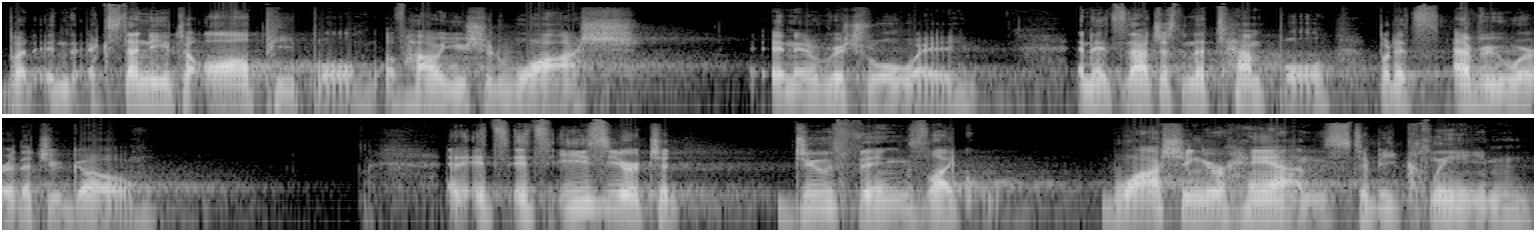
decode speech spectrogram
but in extending it to all people of how you should wash in a ritual way. And it's not just in the temple, but it's everywhere that you go. It's, it's easier to do things like washing your hands to be clean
